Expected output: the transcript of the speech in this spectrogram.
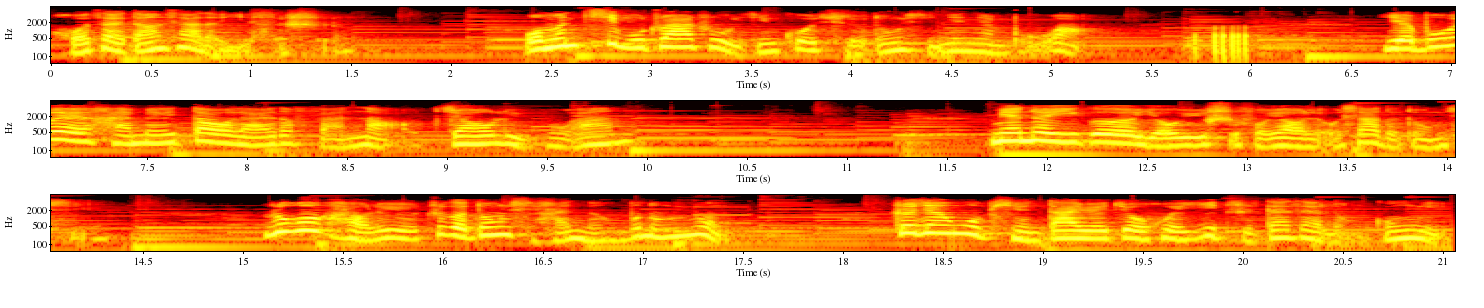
活在当下的意思是。我们既不抓住已经过去的东西念念不忘，也不为还没到来的烦恼焦虑不安。面对一个犹豫是否要留下的东西，如果考虑这个东西还能不能用，这件物品大约就会一直待在冷宫里，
